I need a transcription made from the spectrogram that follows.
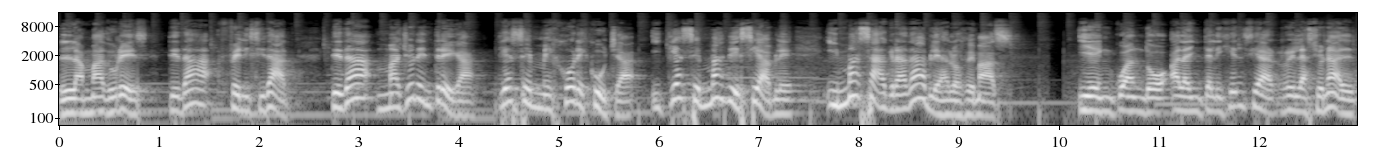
La madurez te da felicidad, te da mayor entrega, te hace mejor escucha y te hace más deseable y más agradable a los demás. Y en cuanto a la inteligencia relacional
